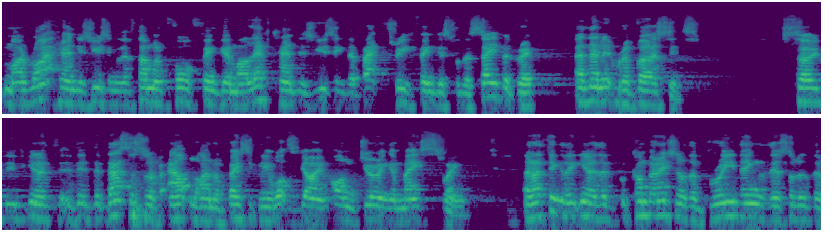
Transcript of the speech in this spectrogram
my right hand is using the thumb and forefinger, my left hand is using the back three fingers for the saber grip, and then it reverses. So, you know, th th that's the sort of outline of basically what's going on during a mace swing. And I think that, you know, the combination of the breathing, the sort of the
